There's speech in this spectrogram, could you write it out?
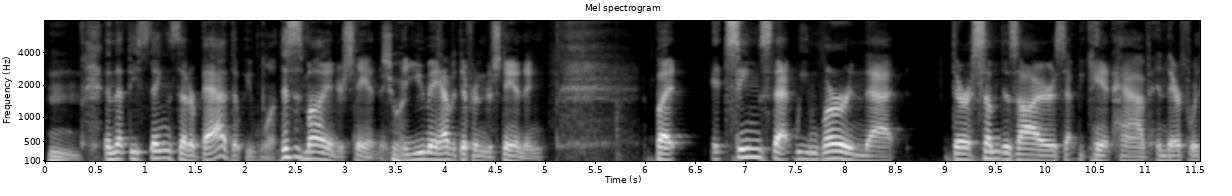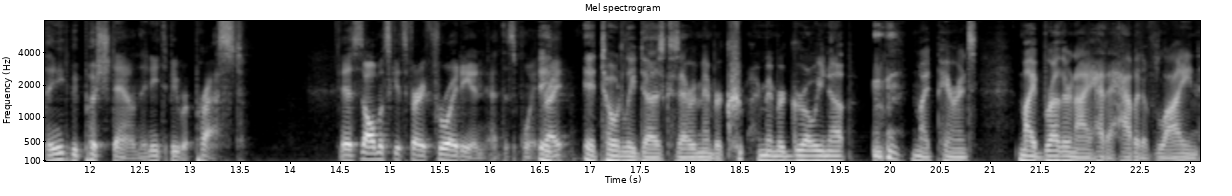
Hmm. And that these things that are bad that we want, this is my understanding. Sure. You may have a different understanding. But it seems that we learn that there are some desires that we can't have, and therefore they need to be pushed down. They need to be repressed. This almost gets very Freudian at this point, It, right? It totally does because I remember I remember growing up, my parents, my brother and I had a habit of lying,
